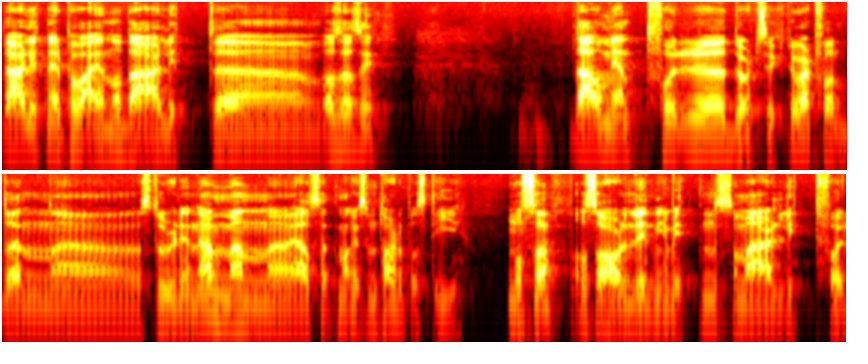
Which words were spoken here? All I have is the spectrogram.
Det er litt mer på veien, og det er litt uh, Hva skal jeg si? Det er jo ment for uh, dirtsykler, i hvert fall den uh, store linja. Men uh, jeg har sett mange som tar det på sti også. Og så har du en linje i midten som er litt for,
